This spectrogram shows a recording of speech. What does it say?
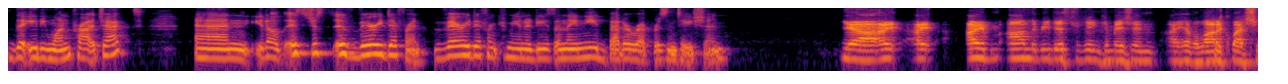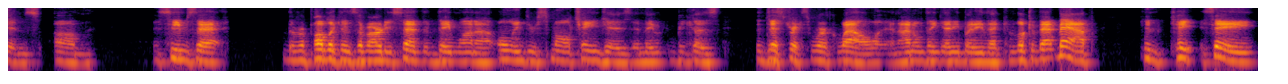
the 81 project. And, you know, it's just very different, very different communities, and they need better representation. Yeah, I, I, I'm on the redistricting commission. I have a lot of questions. Um, it seems that the Republicans have already said that they want to only do small changes, and they because the districts work well. And I don't think anybody that can look at that map can take say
